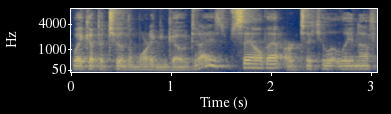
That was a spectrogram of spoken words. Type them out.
wake up at two in the morning and go, "Did I say all that articulately enough?"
